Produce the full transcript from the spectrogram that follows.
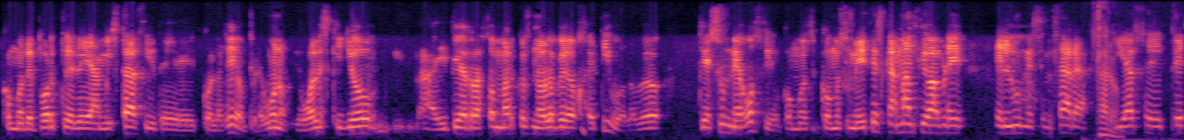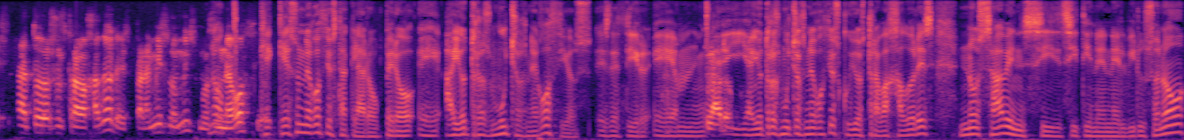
como deporte de amistad y de colegueo. Pero bueno, igual es que yo, ahí tienes razón Marcos, no lo veo objetivo, lo veo que es un negocio, como, como si me dices que Amancio abre el lunes en Zara y hace test a todos sus trabajadores. Para mí es lo mismo, es un negocio. Que, es un negocio está claro, pero eh, hay otros muchos negocios. Es decir, em, y hay otros muchos negocios cuyos trabajadores no saben si, si tienen el virus o no,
